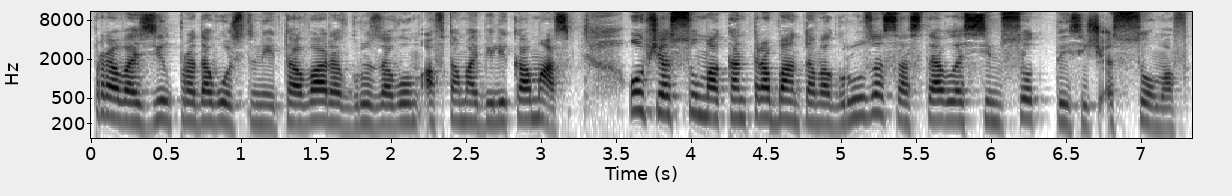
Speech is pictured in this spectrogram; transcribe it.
провозил продовольственные товары в грузовом автомобиле КАМАЗ. Общая сумма контрабандного груза составила 700 тысяч сомов.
